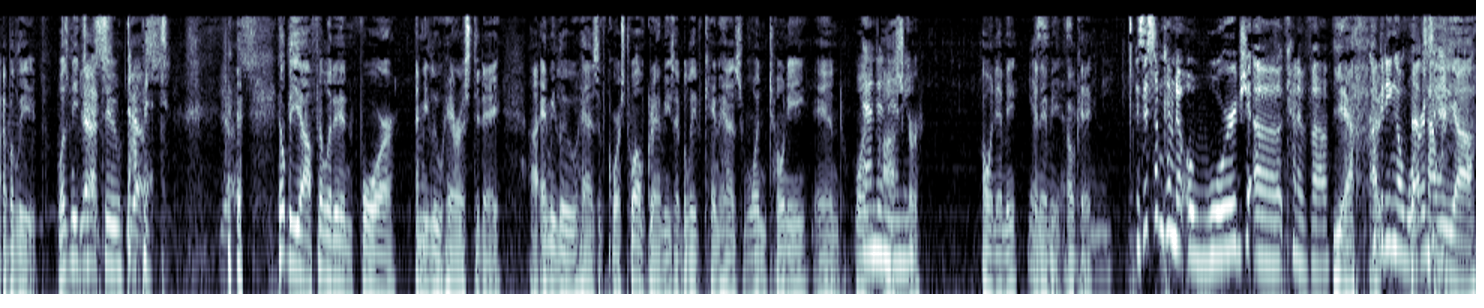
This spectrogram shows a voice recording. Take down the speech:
I believe. Wasn't he Yes. Tattoo? Stop Yes. Yes. He'll be uh, filling in for Emmylou Harris today. Uh, Emmylou has, of course, 12 Grammys. I believe Ken has one Tony and one And an Oscar. Emmy. Oh, an Emmy? Yes, an Emmy. yes, an okay. Is this some kind of award, uh, kind of uh, Yeah. coveting I- award? That's how we uh,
